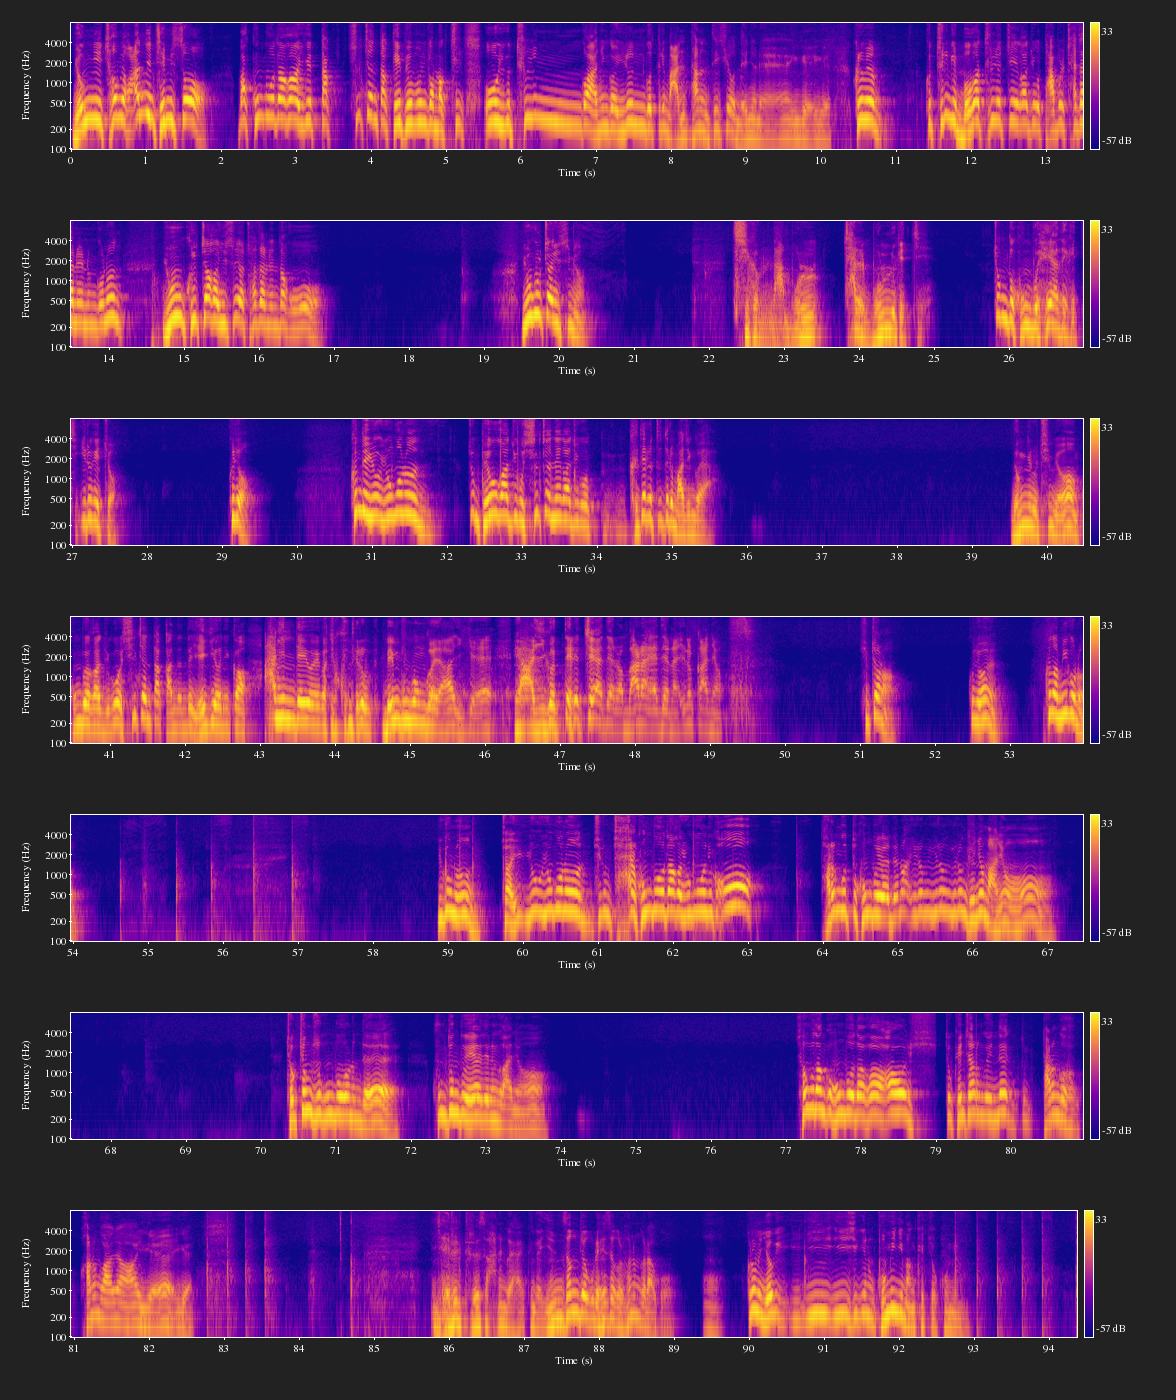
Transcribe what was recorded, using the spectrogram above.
명리 처음에 완전 재밌어. 막 공부하다가 이게 딱 실전 딱 대표해보니까 막, 틀, 어, 이거 틀린 거 아닌가 이런 것들이 많다는 뜻이요, 내년에. 이게, 이게. 그러면 그 틀린 게 뭐가 틀렸지 해가지고 답을 찾아내는 거는 요 글자가 있어야 찾아낸다고. 요 글자 있으면 지금 나 몰, 잘 모르겠지. 좀 더 공부해야 되겠지. 이러겠죠. 그죠? 근데 요, 요거는 좀 배워가지고 실전해가지고 그대로 두드려 맞은 거야. 명리로 치면 공부해가지고 실전 딱 갔는데 얘기하니까 아닌데요 해가지고 그대로 멘붕 온 거야, 이게. 야, 이거 때려쳐야 되나 말아야 되나 이럴 거 아니야. 쉽잖아. 그죠? 그 다음 이거는 이거는 자, 요, 요거는 지금 잘 공부하다가 요거 오니까 어? 다른 것도 공부해야 되나? 이런 이런 이런 개념 아니요. 적정수 공부하는데 궁통도 해야 되는 거 아니요. 서구단과 공부하다가 아우 또 괜찮은 거 있네. 또 다른 거 가는 거 아니야, 이게 이게. 예를 들어서 하는 거야. 그러니까 인성적으로 해석을 하는 거라고. 어. 그러면 여기 이, 이 시기는 고민이 많겠죠. 고민.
